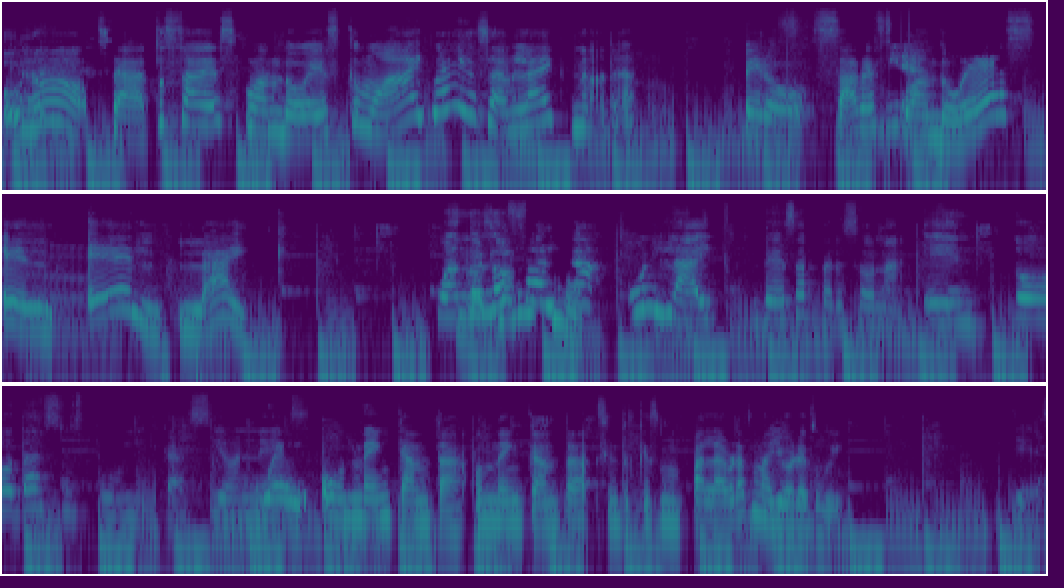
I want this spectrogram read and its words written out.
uno, o sea, tú sabes cuando es como, ay, güey, o sea, un like, no, no. Pero sabes Mira. cuando es el, el like. Cuando no falta un like de esa persona en todas sus publicaciones. Güey, un me encanta, un me encanta. Siento que son palabras mayores, güey. yes,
